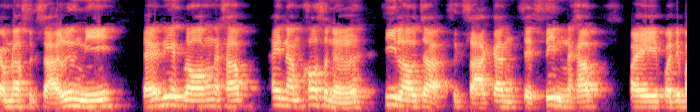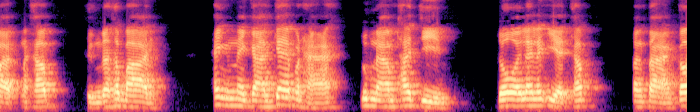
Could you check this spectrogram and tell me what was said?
กำลังศึกษาเรื่องนี้และเรียกร้องนะครับ ให้นำข้อเสนอที่เราจะศึกษากันเสร็จสิ้นนะครับ ไปปฏิบัตินะครับ ถึงรัฐบาล ให้ในการแก้ปัญหาลุ่มน้ำท่าจีน โดยรายละเอียดครับต่างๆก็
